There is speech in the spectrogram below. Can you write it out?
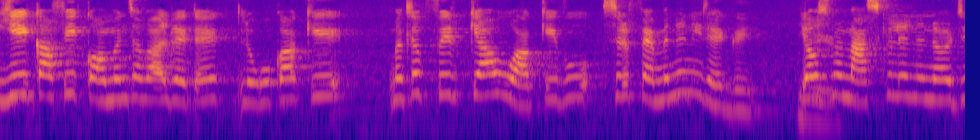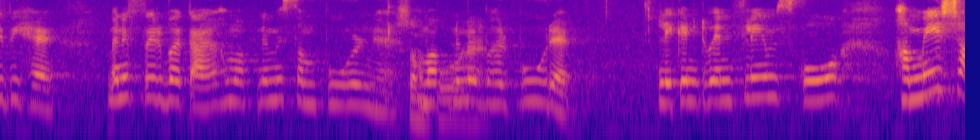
ये काफ़ी कॉमन सवाल रहता है लोगों का कि मतलब फिर क्या हुआ कि वो सिर्फ़ फेमिनिन ही रह गई? या उसमें मैस्कुलिन एनर्जी भी है? मैंने फिर बताया हम अपने में संपूर्ण हैं। हम अपने में भरपूर है। लेकिन ट्विन फ्लेम्स को हमेशा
